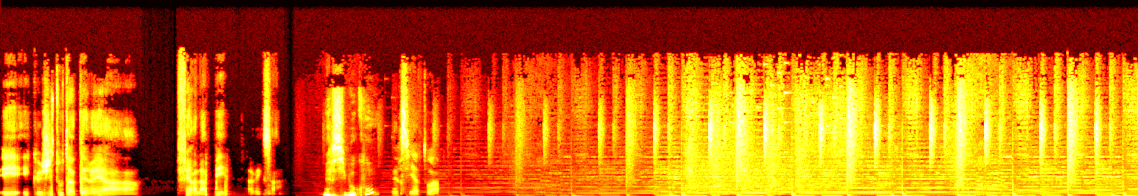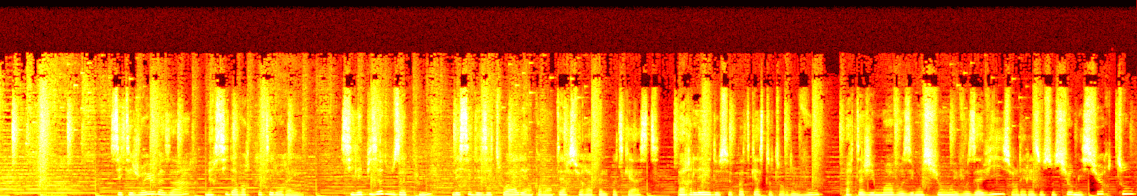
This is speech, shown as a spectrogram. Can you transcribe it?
Et, et que j'ai tout intérêt à faire la paix avec ça. Merci beaucoup. Merci à toi. C'était Joyeux Bazar, merci d'avoir prêté l'oreille. Si l'épisode vous a plu, laissez des étoiles et un commentaire sur Apple Podcast. Parlez de ce podcast autour de vous. Partagez-moi vos émotions et vos avis sur les réseaux sociaux, mais surtout,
